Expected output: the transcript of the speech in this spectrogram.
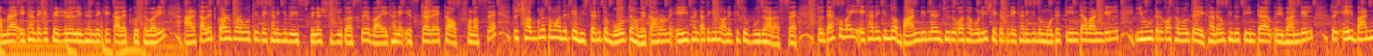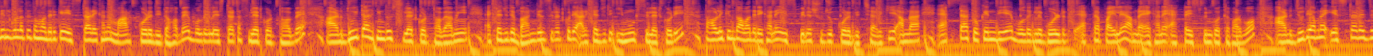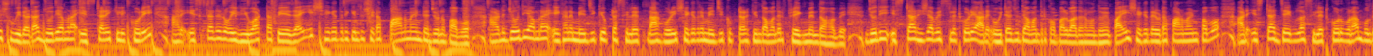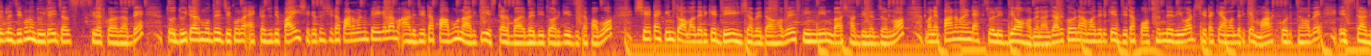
আমরা এখান থেকে ফেডারেল ইভেন্ট থেকে কালেক্ট করতে পারি। আর কালেক্ট করার পরবর্তীতে এখানে কিন্তু স্পিনের সুযোগ আছে বা এখানে স্টারে একটা অপশন আছে। তো সবগুলো তোমাদেরকে বিস্তারিত বলতে হবে, কারণ এই ইভেন্টটাতে কিন্তু অনেক কিছু বুঝার আছে। তো দেখো ভাই, এখানে কিন্তু বান্ডিলের যদি কথা বলি, সেক্ষেত্রে এখানে কিন্তু মোটে তিনটা বান্ডিল ইমুটের কথা বলতে এখানেও কিন্তু তিনটা এই বান্ডিল তো এই বান্ডিলগুলোতে তোমাদেরকে স্টার এখানে মার্ক করে দিতে হবে, বলতে গেলে স্টারটা সিলেক্ট করতে হবে। আর দুইটা কিন্তু সিলেক্ট করতে হবে। আমি একটা যদি বান্ডিল সিলেক্ট করি, আরেকটা যদি ইমুট সিলেক্ট করি, তাহলে কিন্তু আমাদের এখানে স্পিনের সুযোগ করে দিচ্ছে আর কি। আমরা একটা টোকেন দিয়ে বলতে গেলে গোল্ড একটা পাইলে আমরা এখানে একটা স্পিন করতে পারব। আর যদি আমরা স্টারের যে সুবিধাটা, যদি আমরা স্টারে ক্লিক করি আর স্টারের ওই রিওয়ার্ডটা পেয়ে যাই, সেক্ষেত্রে কিন্তু সেটা পারমানেন্টের জন্য পাবো। আর যদি আমরা এখানে ম্যাজিক কিউবটা সিলেক্ট না করি, সেক্ষেত্রে ম্যাজিক কিউবটার কিন্তু আমাদের ফ্রেগমেন্ট দেওয়া হবে। যদি স্টার হিসাবে সিলেক্ট করি আর ওইটা যদি আমাদের কপাল বাঁধার মাধ্যমে পাই, সেক্ষেত্রে ওটা পারমানেন্ট পাবো। আর স্টার যেগুলো সিলেক্ট করব না, বলতে গেলে যে কোনো দুইটাই জাস্ট সিলেক্ট করা যাবে। তো দুইটার মধ্যে যে কোনো একটা যদি পাই, সেক্ষেত্রে সেটা পারমানেন্ট পেয়ে গেলাম। আর যেটা পাবো না আর কি স্টার ব্যতীত আর কি যেটা পাবো, সেটা কিন্তু আমাদেরকে ডে হিসাবে দেওয়া হবে, তিন দিন বা সাত দিনের জন্য। মানে পারমানেন্ট অ্যাকচুয়ালি দেওয়া হবে না। যার কারণে আমাদেরকে যেটা পছন্দের রিওয়ার্ড সেটাকে আমাদেরকে মার্ক করতে হবে স্টার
